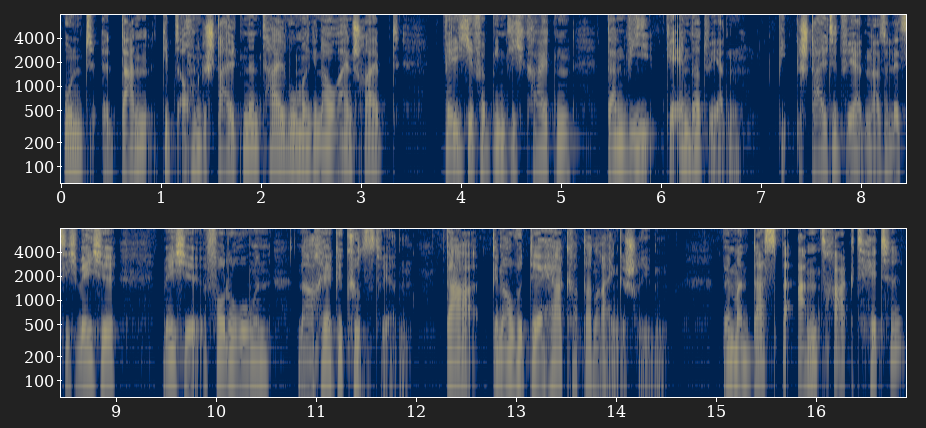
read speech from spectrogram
Und äh, dann gibt es auch einen gestaltenden Teil, wo man genau reinschreibt, welche Verbindlichkeiten dann wie geändert werden, wie gestaltet werden, also letztlich welche, welche Forderungen nachher gekürzt werden. Da genau wird der Haircut dann reingeschrieben. Wenn man das beantragt hätte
